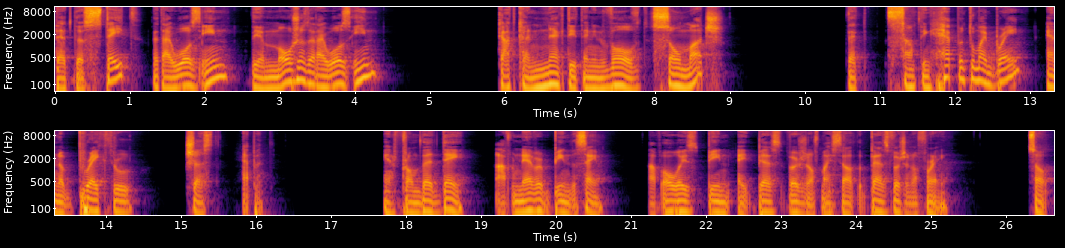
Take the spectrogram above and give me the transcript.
that the state that I was in, the emotions that I was in, got connected and involved so much that something happened to my brain and a breakthrough just happened. And from that day, I've never been the same. I've always been a best version of myself, the best version of Rain. So,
